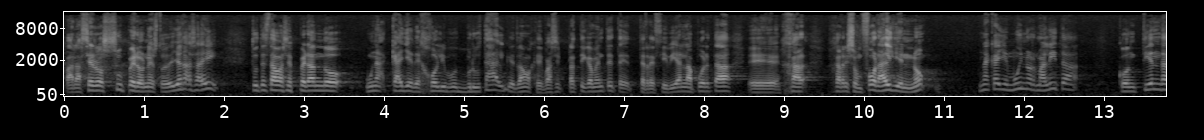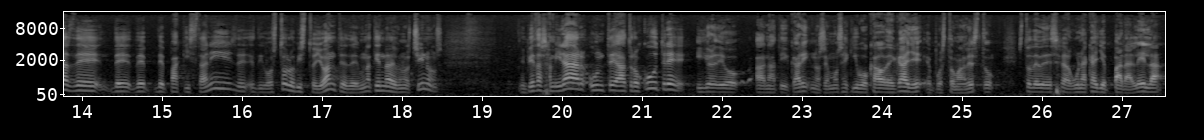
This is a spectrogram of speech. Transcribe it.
Para seros súper honestos. Llegas ahí, tú te estabas esperando una calle de Hollywood brutal, que vamos, que prácticamente te, recibía en la puerta eh, Har- Harrison Ford, alguien, ¿no? Una calle muy normalita, con tiendas de, de, de- de pakistaníes, digo, esto lo he visto yo antes, de una tienda de unos chinos. Empiezas a mirar un teatro cutre y yo le digo a Nati, Cari, nos hemos equivocado de calle, he puesto mal esto, esto debe de ser alguna calle paralela,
